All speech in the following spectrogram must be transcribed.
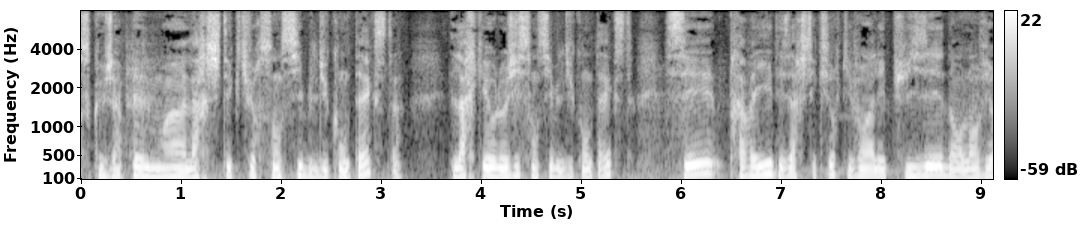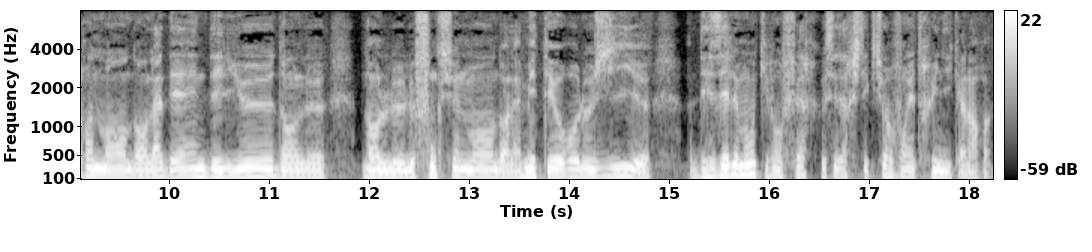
ce que j'appelle moi l'architecture sensible du contexte, l'archéologie sensible du contexte, c'est travailler des architectures qui vont aller puiser dans l'environnement, dans l'ADN des lieux, dans le dans le, le fonctionnement, dans la météorologie, euh, des éléments qui vont faire que ces architectures vont être uniques. Alors,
